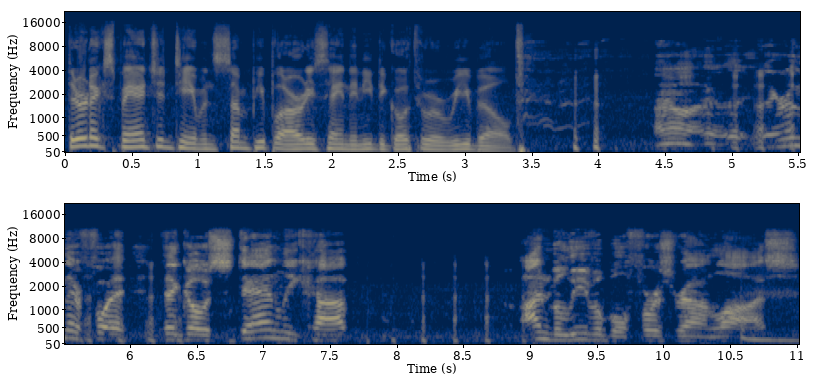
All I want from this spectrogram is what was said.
they're an expansion team, and some people are already saying they need to go through a rebuild. I know uh, they're in there for they go Stanley Cup, unbelievable first round loss,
